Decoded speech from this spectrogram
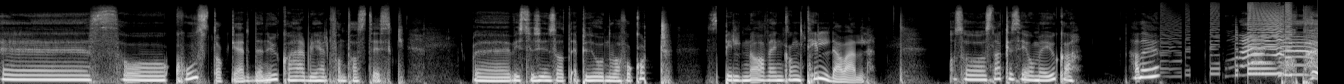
Eh, så kos dere. Denne uka her blir helt fantastisk. Uh, hvis du syns at episoden var for kort, spill den av en gang til, da vel. Og så snakkes vi om ei uke. Ha det! På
